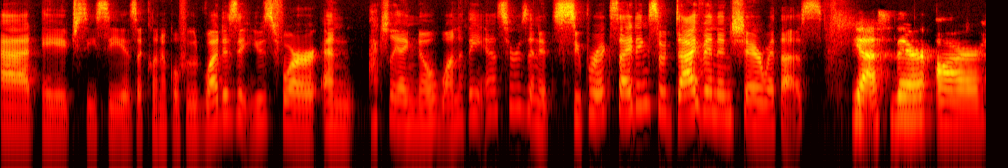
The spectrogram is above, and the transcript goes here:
at AHCC as a clinical food what is it used for and actually I know one of the answers and it's super exciting so dive in and share with us yes there are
